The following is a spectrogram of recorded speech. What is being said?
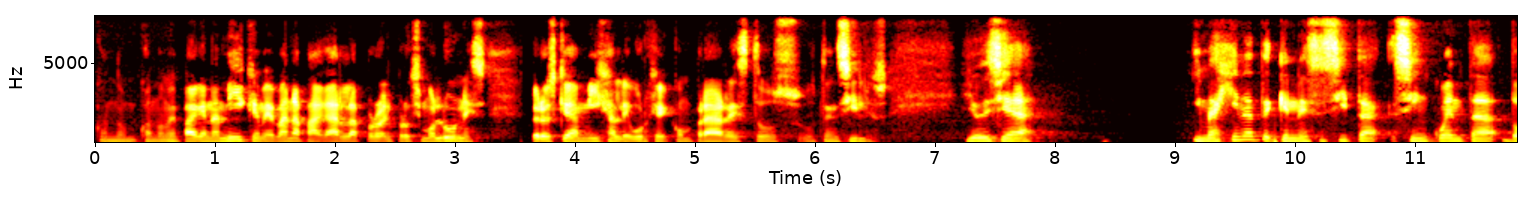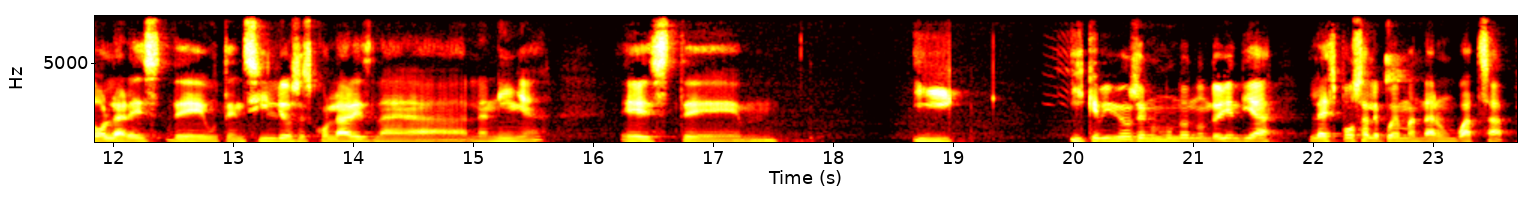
Cuando, cuando me paguen a mí, que me van a pagar la, el próximo lunes. Pero es que a mi hija le urge comprar estos utensilios. Y yo decía, Imagínate que necesita 50 dólares de utensilios escolares la, niña. Este. Y, y, que vivimos en un mundo en donde hoy en día la esposa le puede mandar un WhatsApp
